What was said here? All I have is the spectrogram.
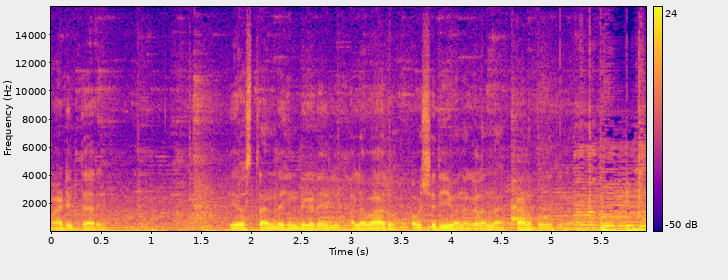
ಮಾಡಿದ್ದಾರೆ. ದೇವಸ್ಥಾನದ ಹಿಂದುಗಡೆಯಲ್ಲಿ ಹಲವಾರು ಔಷಧಿ ವನಗಳನ್ನು ಕಾಣಬಹುದು ನಾವು.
